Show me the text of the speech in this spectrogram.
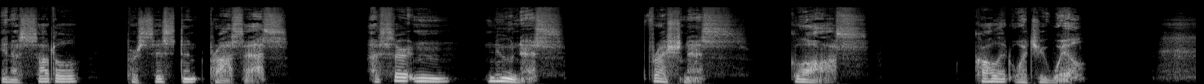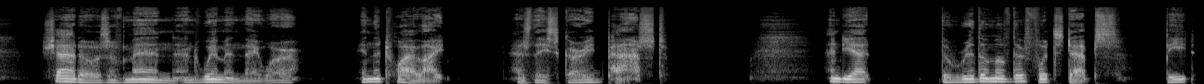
in a subtle, persistent process. A certain newness, freshness, gloss, Call it what you will. Shadows of men and women they were, in the twilight, as they scurried past. And yet the rhythm of their footsteps beat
